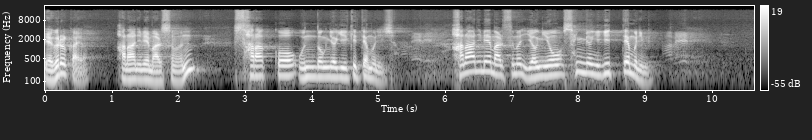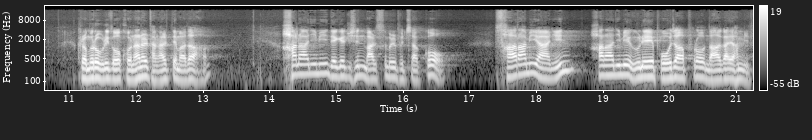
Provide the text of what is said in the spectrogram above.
왜 그럴까요? 하나님의 말씀은 살았고 운동력이 있기 때문이죠. 하나님의 말씀은 영이요 생명이기 때문입니다. 그러므로 우리도 고난을 당할 때마다 하나님이 내게 주신 말씀을 붙잡고 사람이 아닌 하나님의 은혜의 보좌 앞으로 나아가야 합니다.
